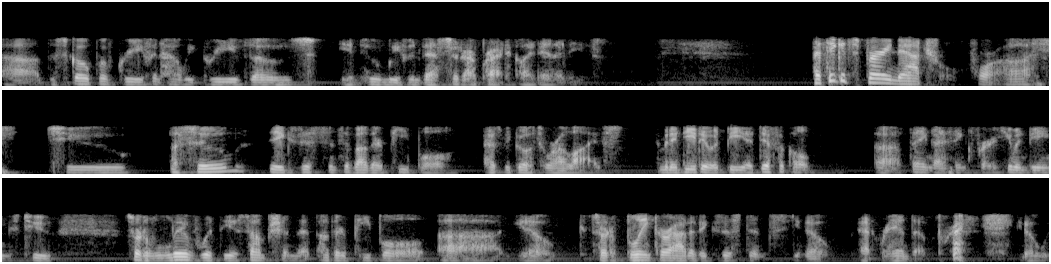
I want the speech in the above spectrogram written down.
uh, the scope of grief and how we grieve those in whom we've invested our practical identities. I think it's very natural for us to assume the existence of other people as we go through our lives. I mean, indeed, it would be a difficult uh, thing, I think, for human beings to sort of live with the assumption that other people, uh, you know, can sort of blinker out of existence, you know, at random, right? You know,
